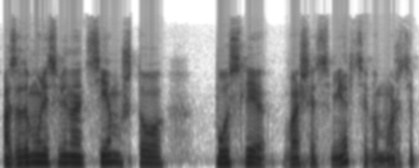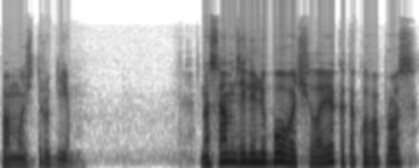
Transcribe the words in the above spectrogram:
А задумывались ли над тем, что после вашей смерти вы можете помочь другим? На самом деле любого человека такой вопрос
